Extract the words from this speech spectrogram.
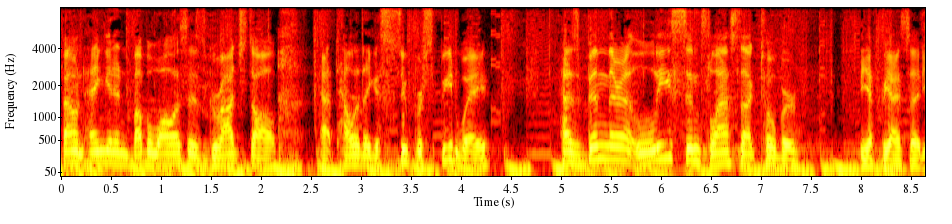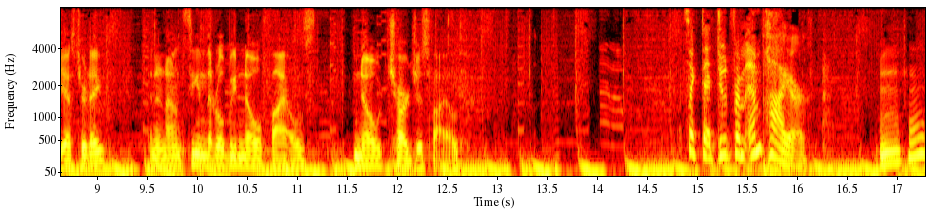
found hanging in Bubba Wallace's garage stall at Talladega Superspeedway has been there at least since last October. The FBI said yesterday, and announcing there will be no files, no charges filed. It's like that dude from Empire. Mm-hmm.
